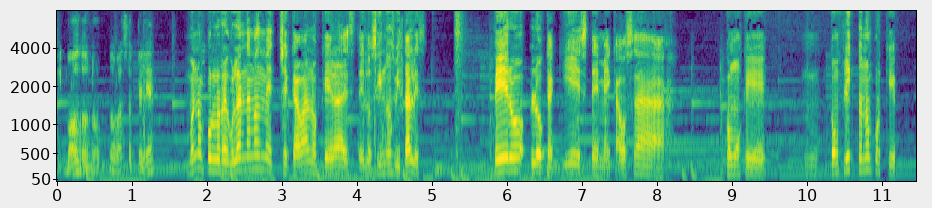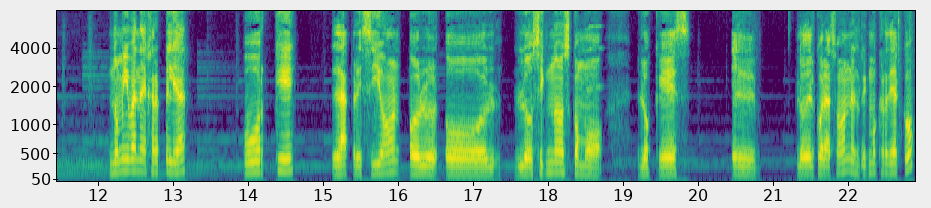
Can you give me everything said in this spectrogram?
ni modo, no, no vas a pelear. Bueno, por lo regular nada más me checaban lo que era este, los signos vitales. Pero lo que aquí este, me causa como que mm, conflicto, ¿no? Porque no me iban a dejar pelear porque la presión o, o los signos como lo que es el, lo del corazón, el ritmo cardíaco,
